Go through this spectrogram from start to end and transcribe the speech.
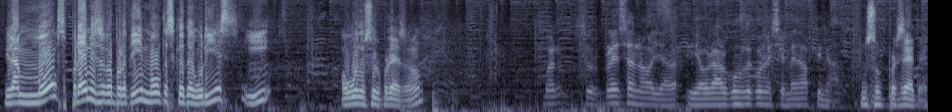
Hi haurà molts premis a repartir, moltes categories i alguna sorpresa, no? Bueno, sorpresa no, hi, ha, hi haurà algun reconeixement al final. Una sorpreseta.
